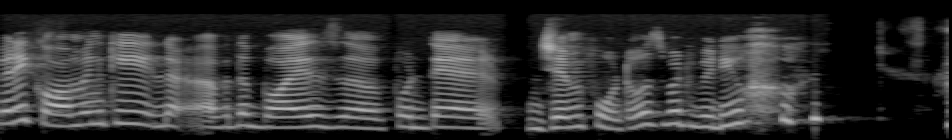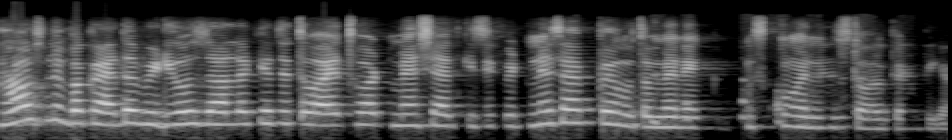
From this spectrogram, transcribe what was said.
very commन कि uh, मतलब boys uh, put their gym photos but video हाँ उसने बकायदा वीडियोस डाल रखे थे तो आई थॉट मैं शायद किसी फिटनेस ऐप पे हूँ तो मैंने उसको अनइंस्टॉल कर दिया।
